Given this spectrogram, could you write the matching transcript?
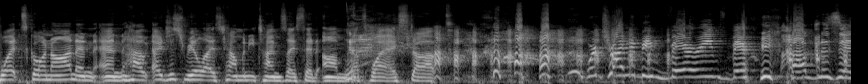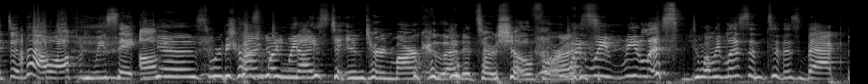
what's going on and and how I just realized how many times I said um that's why I stopped. We're trying to be very very cognizant of how often we say um yes, we're trying to be we- nice to intern Mark, who edits our show for us. when we re-listen when we listen to this back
